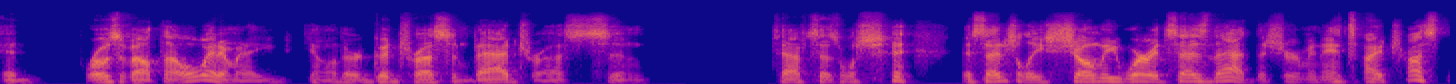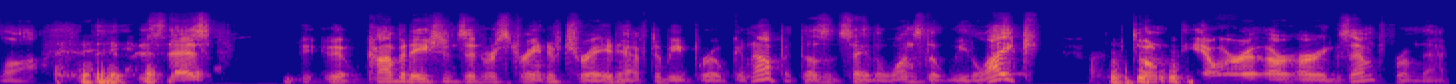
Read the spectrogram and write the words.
and Roosevelt thought, well, wait a minute, you know, there are good trusts and bad trusts, and Taft says, well, sh- essentially, show me where it says that the Sherman antitrust law. it says you know, combinations in restraint of trade have to be broken up. It doesn't say the ones that we like don't you know, are, are, are exempt from that.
